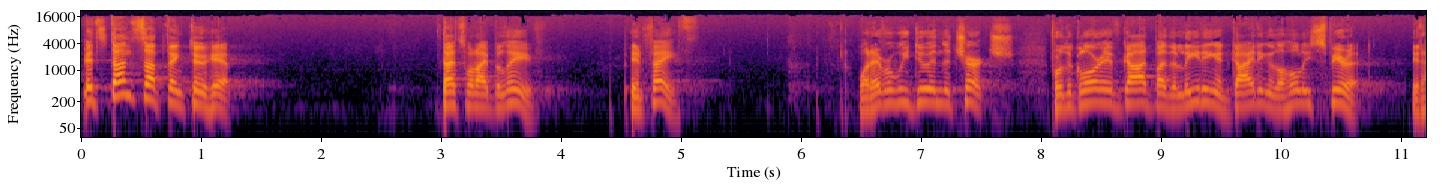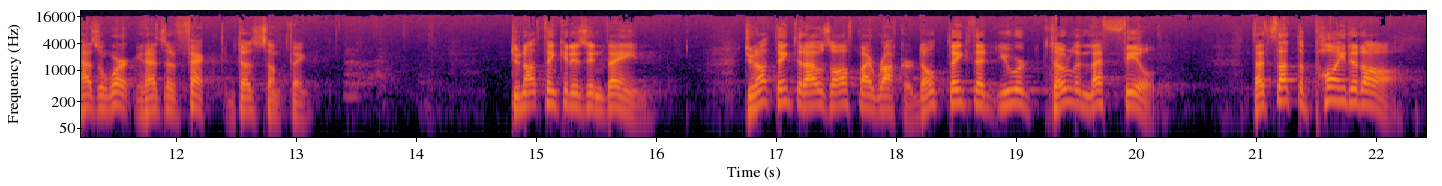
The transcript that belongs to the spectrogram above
It's done something to him. That's what I believe in faith. Whatever we do in the church for the glory of God by the leading and guiding of the Holy Spirit, it has a work, it has an effect, it does something. Do not think it is in vain. Do not think that I was off my rocker. Don't think that you were totally left field. That's not the point at all.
